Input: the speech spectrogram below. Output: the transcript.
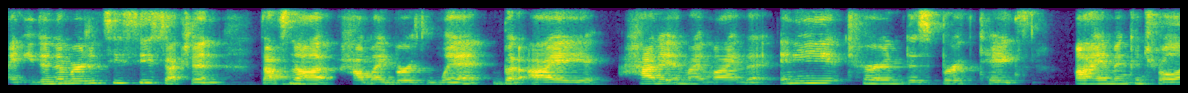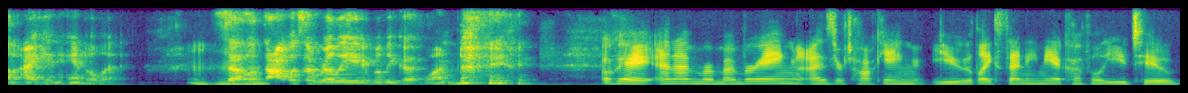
I need an emergency C-section, that's not how my birth went, but I had it in my mind that any turn this birth takes, I am in control and I can handle it. So Mhm. that was a really really good one. Okay, and I'm remembering as you're talking, you like sending me a couple YouTube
